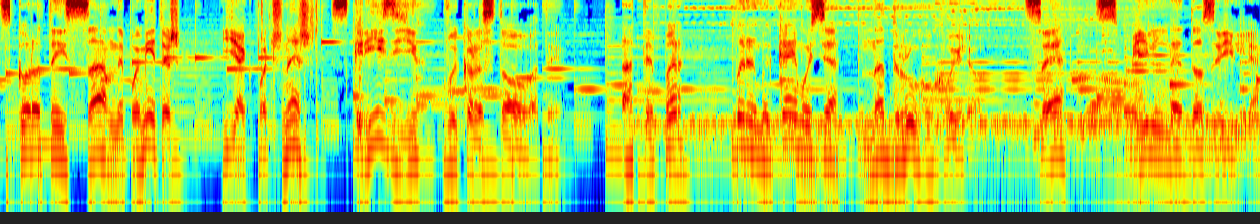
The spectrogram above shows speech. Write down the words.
Скоро ти й сам не помітиш, як почнеш скрізь їх використовувати. А тепер перемикаємося на другу хвилю. Це спільне дозвілля.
